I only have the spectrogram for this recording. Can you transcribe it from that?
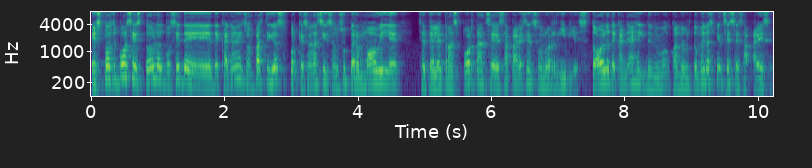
Estos bosses, todos los bosses de, de son fastidiosos porque son así, son súper móviles, se teletransportan, se desaparecen, son horribles. Todos los de Cañángel, cuando tú menos pienses, se desaparecen.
